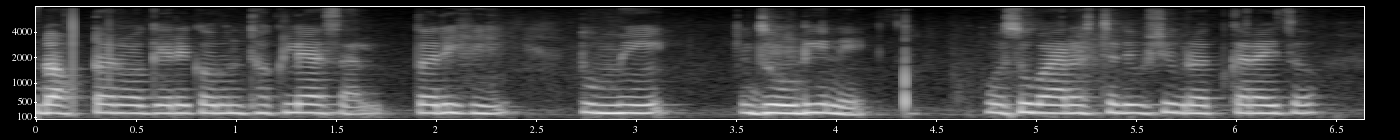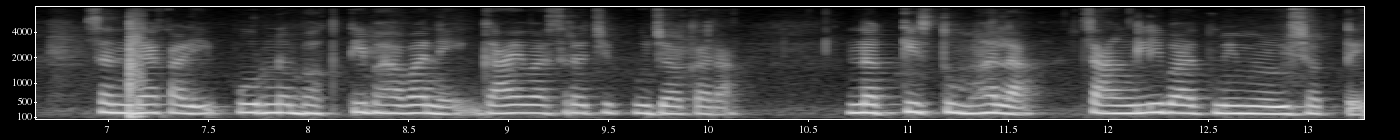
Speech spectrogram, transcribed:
डॉक्टर वगैरे करून थकले असाल तरीही तुम्ही जोडीने वसुबारसच्या दिवशी व्रत करायचं. संध्याकाळी पूर्ण भक्तिभावाने गाय वासराची पूजा करा. नक्कीच तुम्हाला चांगली बातमी मिळू शकते.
